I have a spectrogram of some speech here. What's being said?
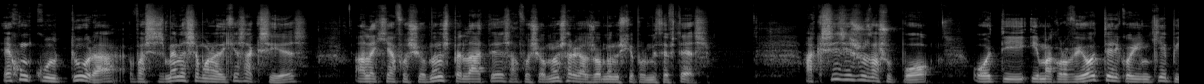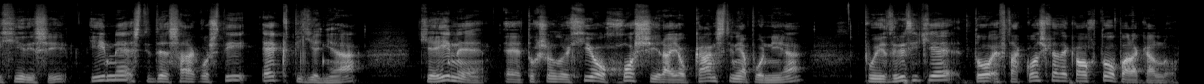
έχουν κουλτούρα βασισμένα σε μοναδικές αξίες αλλά και αφοσιωμένους πελάτες, αφοσιωμένους εργαζόμενους και προμηθευτές. Αξίζει ίσως να σου πω ότι η μακροβιότερη οικογενική επιχείρηση είναι στην 46η γενιά και είναι ε, το ξενοδοχείο Hoshi Ryokan στην Ιαπωνία που ιδρύθηκε το 718 παρακαλώ.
